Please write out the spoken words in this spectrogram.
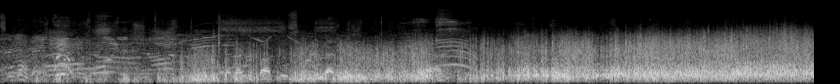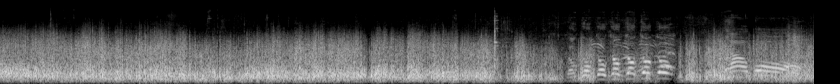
That's it. What like about this go, go, go, go, go. Foul ball.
